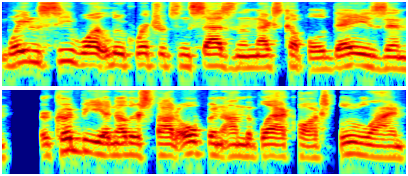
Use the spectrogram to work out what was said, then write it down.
wait and see what Luke Richardson says in the next couple of days. And there could be another spot open on the Blackhawks blue line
